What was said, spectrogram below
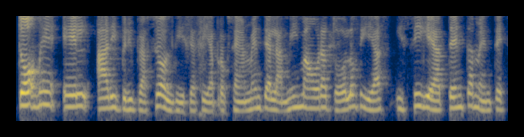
Tome el aripiprazol, dice así, aproximadamente a la misma hora todos los días y sigue atentamente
